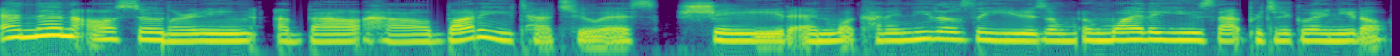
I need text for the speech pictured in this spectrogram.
And then also learning about how body tattooists shade and what kind of needles they use and, and why they use that particular needle.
